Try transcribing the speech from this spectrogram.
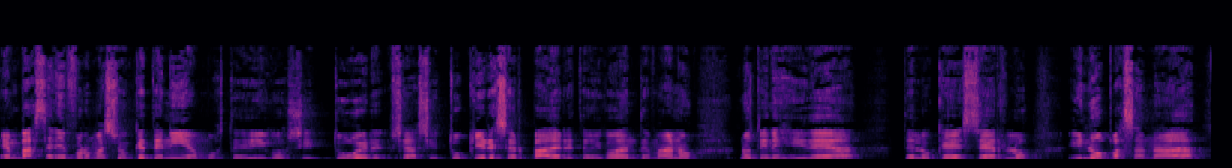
en base a la información que teníamos. Te digo, si tú, eres, o sea, si tú quieres ser padre, te digo de antemano, no tienes idea de lo que es serlo y no pasa nada.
